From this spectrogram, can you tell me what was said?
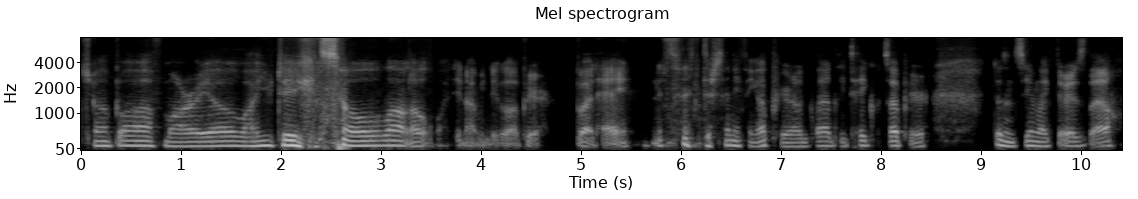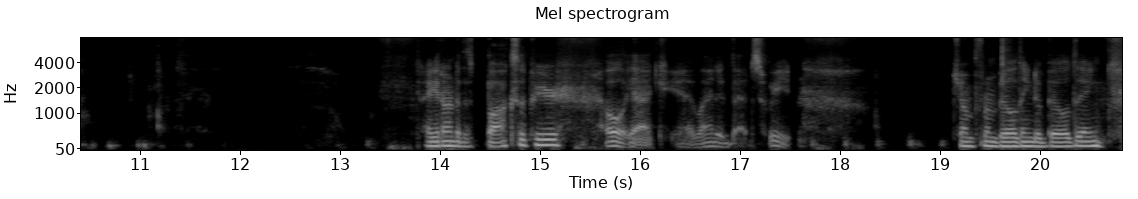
Jump off, Mario. Why are you taking so long? Oh, I did not mean to go up here. But hey, if, there's anything up here, I'll gladly take what's up here. Doesn't seem like there is, though. Can I get onto this box up here? Oh, yeah, I landed that. Sweet. Jump from building to building.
